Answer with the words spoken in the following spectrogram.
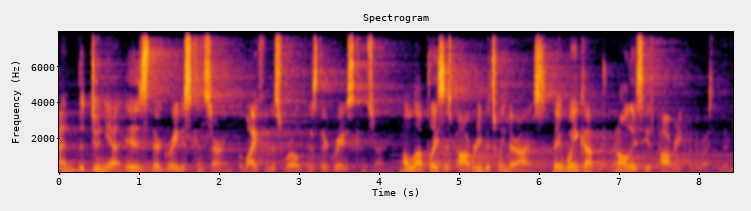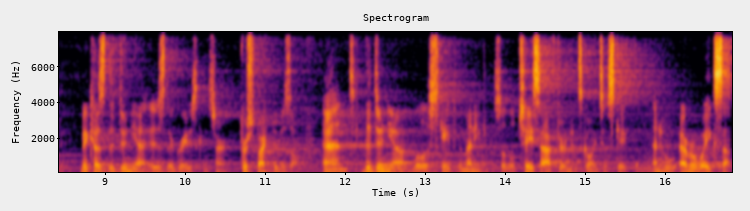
and the dunya is their greatest concern. The life of this world is their greatest concern. Allah places poverty between their eyes. They wake up and all they see is poverty for the because the dunya is their greatest concern. Perspective is off. And the dunya will escape them anyway. So they'll chase after it and it's going to escape them. And whoever wakes up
